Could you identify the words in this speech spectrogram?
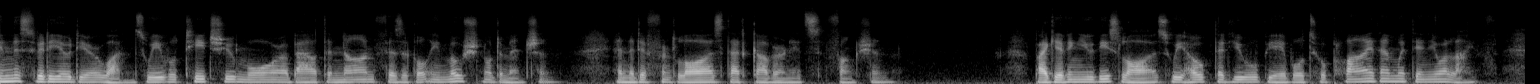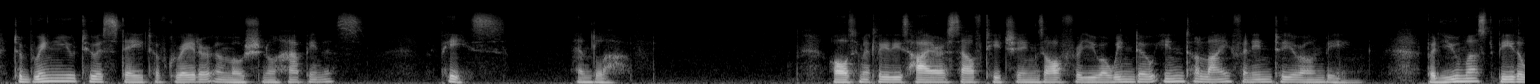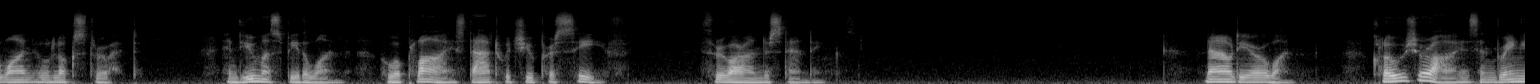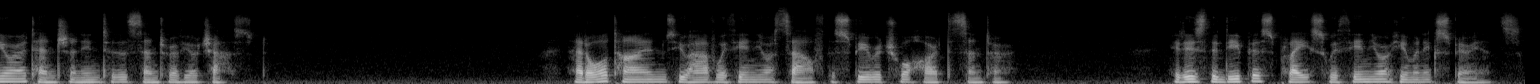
In this video, dear ones, we will teach you more about the non-physical emotional dimension and the different laws that govern its function. By giving you these laws, we hope that you will be able to apply them within your life to bring you to a state of greater emotional happiness, peace, and love. Ultimately, these higher self-teachings offer you a window into life and into your own being but you must be the one who looks through it. And you must be the one who applies that which you perceive through our understandings. Now, dear one, close your eyes and bring your attention into the center of your chest. At all times you have within yourself the spiritual heart center it is the deepest place within your human experience,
